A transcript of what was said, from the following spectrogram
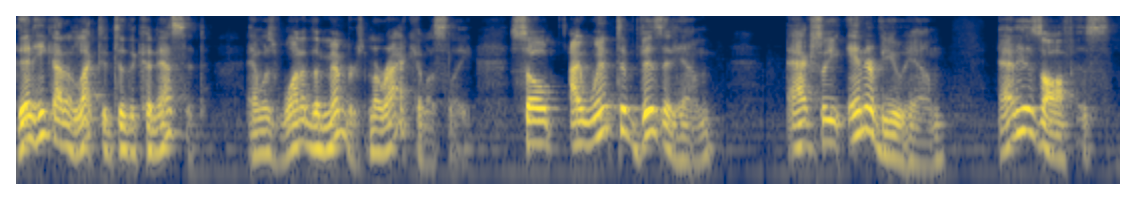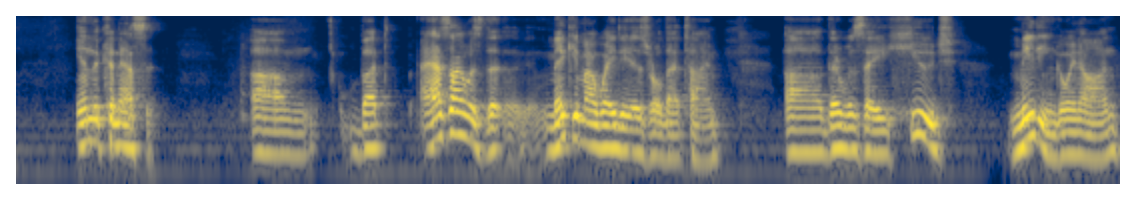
Then he got elected to the Knesset and was one of the members miraculously. So I went to visit him, actually interview him at his office in the Knesset. Um, but as I was the, making my way to Israel that time, uh, there was a huge meeting going on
